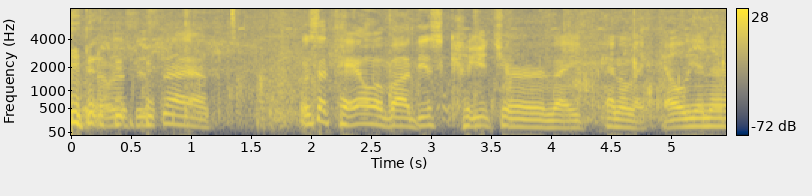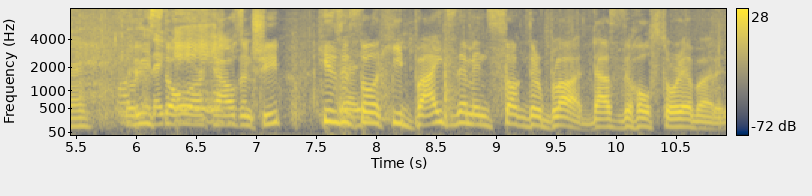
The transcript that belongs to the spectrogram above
You it's just it's a tale about this creature, like kind of like alien. uh, So he stole our cows and sheep. He's just so he bites them and suck their blood. That's the whole story about it.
